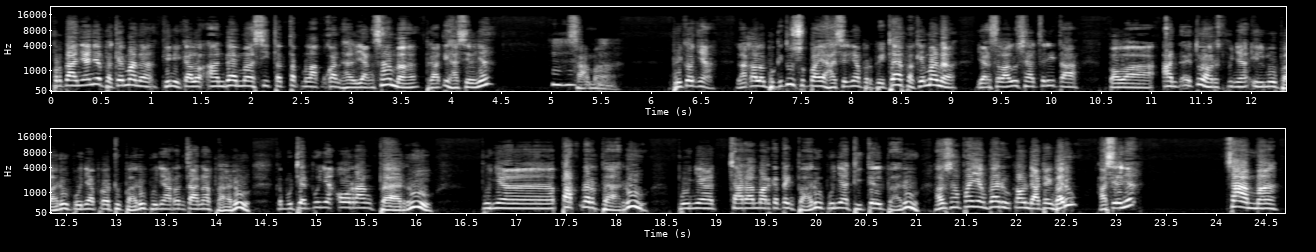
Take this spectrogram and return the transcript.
pertanyaannya bagaimana? Gini, kalau Anda masih tetap melakukan hal yang sama, berarti hasilnya sama. Berikutnya, lah kalau begitu supaya hasilnya berbeda bagaimana? Yang selalu saya cerita bahwa Anda itu harus punya ilmu baru, punya produk baru, punya rencana baru, kemudian punya orang baru, punya partner baru, punya cara marketing baru, punya detail baru. Harus apa yang baru? Kalau tidak ada yang baru, hasilnya sama.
